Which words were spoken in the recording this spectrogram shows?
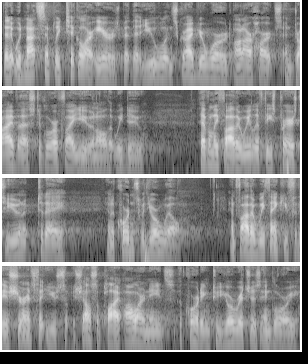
that it would not simply tickle our ears, but that you will inscribe your word on our hearts and drive us to glorify you in all that we do. Heavenly Father, we lift these prayers to you today in accordance with your will. And Father, we thank you for the assurance that you shall supply all our needs according to your riches and glory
